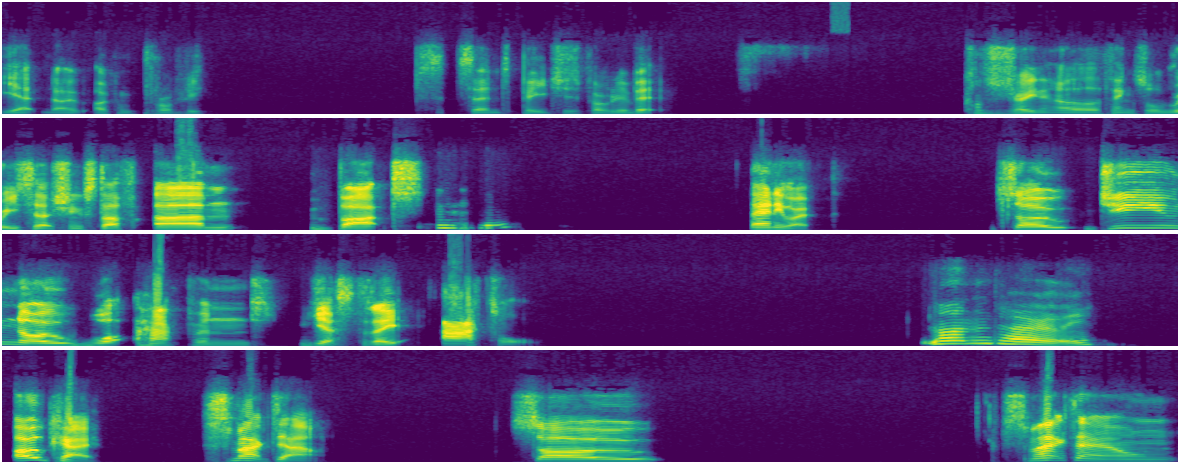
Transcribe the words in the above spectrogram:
yeah, no, I can probably sense Peach is probably a bit concentrating on other things or researching stuff. Um, but Mm-hmm. anyway, so do you know what happened yesterday at all? Not entirely. Okay, SmackDown. So SmackDown,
